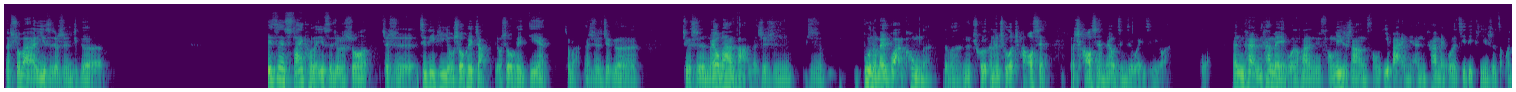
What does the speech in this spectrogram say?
那说白了意思就是这个 business cycle 的意思就是说。就是 GDP 有时候会涨，有时候会跌，是吧？但是这个这个是没有办法的，就是就是不能被管控的，对吧？那除了可能除了朝鲜，那朝鲜没有经济危机以外，对吧？那你看你看美国的话，你从历史上从一百年，你看美国的 GDP 是怎么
